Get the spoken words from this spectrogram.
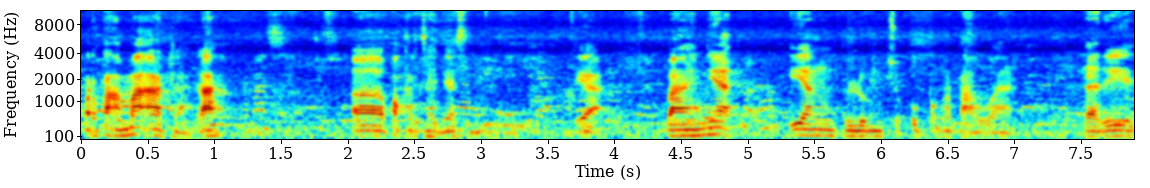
Pertama adalah uh, pekerjanya sendiri. Ya, banyak yang belum cukup pengetahuan dari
